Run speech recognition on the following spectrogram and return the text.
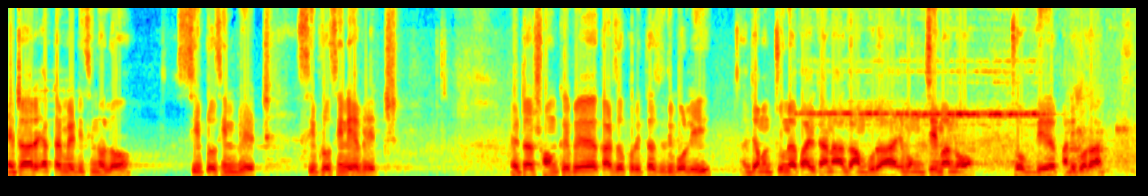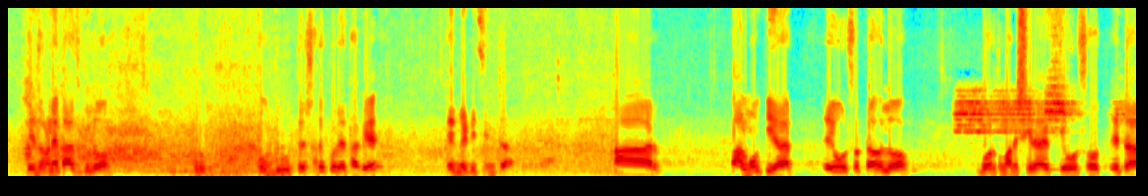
এটার একটা মেডিসিন হলো সিপ্রোসিন ভেট সিপ্রোসিন এভেট এটার সংক্ষেপে কার্যকারিতা যদি বলি, যেমন চুনা পায়খানা গাম্বুরা এবং জীবাণু চোখ দিয়ে পানি করা এই ধরনের কাজগুলো খুব খুব গুরুত্বের সাথে করে থাকে এই মেডিসিনটা আর পালমোকিয়ার এই ওষুধটা হলো বর্তমানে সেরা একটি ওষুধ এটা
